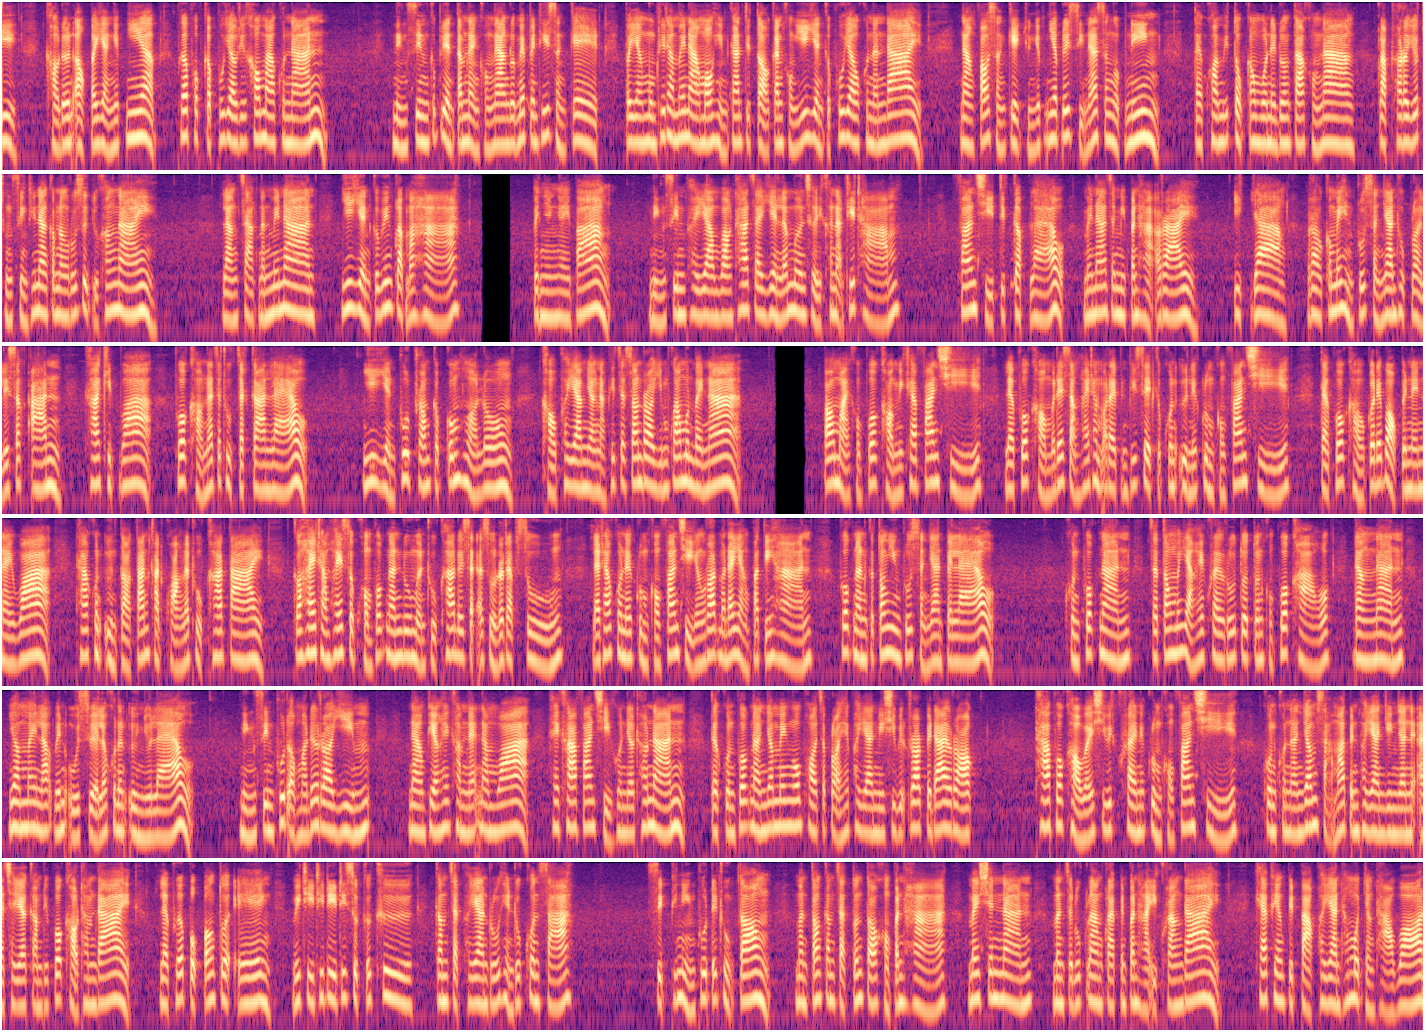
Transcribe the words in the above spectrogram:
เขาเดินออกไปอย่างเงียบๆ เพื่อพบกับผู้เยาว์ที่เข้ามาคนนั้น หนิงซินก็เปลี่ยนตำแหน่งของนางโดยไม่เป็นที่สังเกต ไปยังมุมที่ทำให้นางมองเห็นการติดต่อกันของยี่เหยียนกับผู้เยาว์คนนั้นได้ นางเฝ้าสังเกตอยู่เงียบๆด้วยสีหน้าสงบนิ่ง แต่ความวิตกกังวลในดวงตาของนาง กลับทรยศถึงสิ่งที่นางกำลังรู้สึกอยู่ข้างใน หลังจากนั้นไม่นาน ยี่เหยียนก็วิ่งกลับมาหา เป็นยังไงบ้าง หนิงซินพยายามวางท่าใจเย็นและเมินเฉยขณะที่ถามฟ้านฉีติดกับแล้ว ไม่น่าจะมีปัญหาอะไร อีกอย่างเราก็ไม่เห็นพลุสัญญาณถูกปล่อยเลยสักอันข้าคิดว่าพวกเขาน่าจะถูกจัดการแล้ว ยี่เหยียนพูดพร้อมกับก้มหัวลง เขาพยายามอย่างหนักที่จะซ่อนรอยยิ้มกว้างบนใบหน้า เป้าหมายของพวกเขามีแค่ฟ้านฉี และพวกเขาไม่ได้สั่งให้ทำอะไรเป็นพิเศษกับคนอื่นในกลุ่มของฟ้านฉี แต่พวกเขาก็ได้บอกเป็นในๆว่า ถ้าคนอื่นต่อต้านขัดขวางและถูกฆ่าตาย ก็ให้ทำให้ศพของพวกนั้นดูเหมือนถูกฆ่าโดยสัตว์อสูรระดับสูง และถ้าคนในกลุ่มของฟ้านฉียังรอดมาได้อย่างปาฏิหาริย์พวกนั้นก็ต้องยิงพลุสัญญาณไปแล้ว คนพวกนั้นจะต้องไม่อยากให้ใครรู้ตัวตนของพวกเขา ดังนั้นย่อมไม่ละเว้นอูเสวยและคนอื่นๆอยู่แล้ว หนิงซินพูดออกมาด้วยรอยยิ้ม นางเพียงให้คำแนะนำว่าให้ฆ่าฟ้านฉีคนเดียวเท่านั้น แต่คนพวกนั้นย่อมไม่โง่พอจะปล่อยให้พยานมีชีวิตรอดไปได้หรอก ถ้าพวกเขาไว้ชีวิตใครในกลุ่มของฟ้านฉี คนคนนั้นย่อมสามารถเป็นพยานยืนยันในอาชญากรรมที่พวกเขาทำได้ และเพื่อปกป้องตัวเอง วิธีที่ดีที่สุดก็คือกำจัดพยานรู้เห็นทุกคนซะสิทธิพี่หนิงพูดได้ถูกต้อง มันต้องกำจัดต้นตอของปัญหา ไม่เช่นนั้น มันจะลุกลามกลายเป็นปัญหาอีกครั้งได้ แค่เพียงปิดปากพยานทั้งหมดอย่างถาวร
